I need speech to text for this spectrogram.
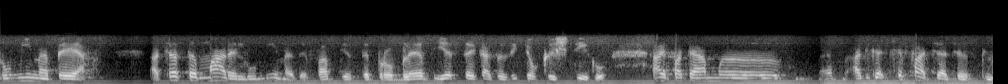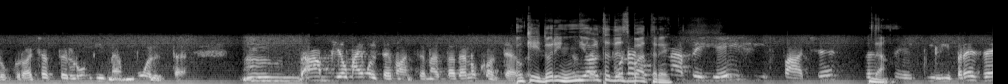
lumină pe ea. Această mare lumină, de fapt, este problem, este, ca să zic eu, câștigul. Hai, poate am... Uh, adică ce face acest lucru, această lumină multă? Mm, am eu mai multe nuanțe în asta, dar nu contează. Ok, Dorin, e o altă dezbatere. pe ei și îi face să da. se echilibreze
